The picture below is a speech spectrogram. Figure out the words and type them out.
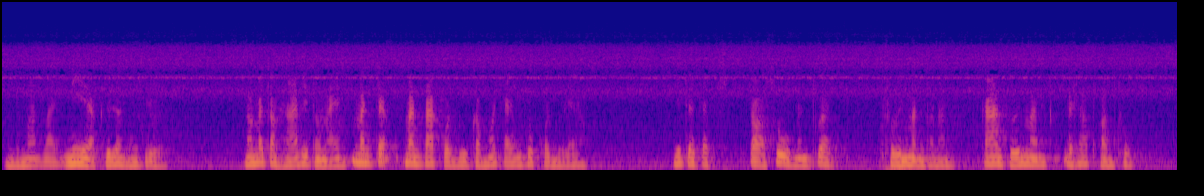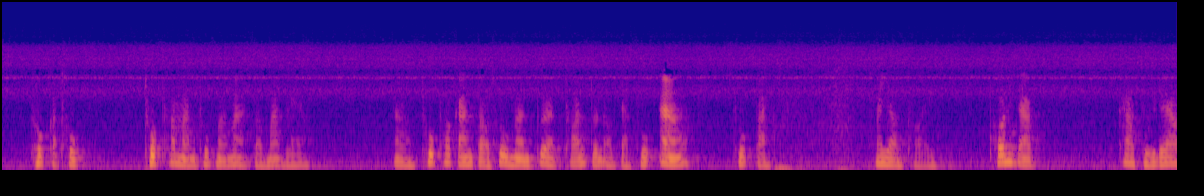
มันจะมัดไว้นี่แหละคือเรื่องของกิเลสเราไม่ต้องหาที่ตรงไหน มันจะมันปรากฏอยู่กับหัวใจของทุกคนอยู่แล้วนี่แต่จะต่อสู้มันเพื่อฝืนมันเท่านั้น การฝืนมันได้รับความทุกข์ทุกข์กับทุกข์ ทุกข์เพราะมันทุกข์มามากต่อมากแล้วอาทุกข์เพราะการต่อสู้มันเพื่อถอนตนออกจากทุกข์อ้าวทุกข์ไป ไม่ยอมถอย พ้นจากข้าศึกแล้ว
